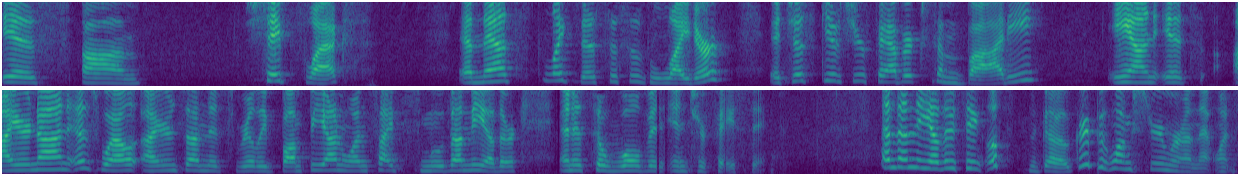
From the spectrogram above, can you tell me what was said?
is um, Shape Flex, and that's like this. This is lighter. It just gives your fabric some body, and it's iron-on as well. Iron's on that's really bumpy on one side, smooth on the other, and it's a woven interfacing. And then the other thing, oops, I got a great big long streamer on that one.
